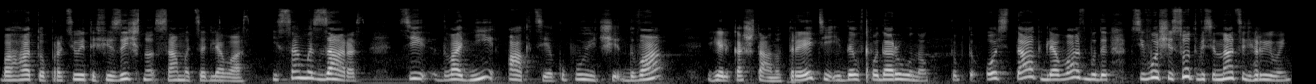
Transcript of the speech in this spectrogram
багато працюєте фізично, саме це для вас. І саме зараз ці два дні акція, купуючи два гель каштану, третій іде в подарунок. Тобто, ось так для вас буде всього 618 гривень.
